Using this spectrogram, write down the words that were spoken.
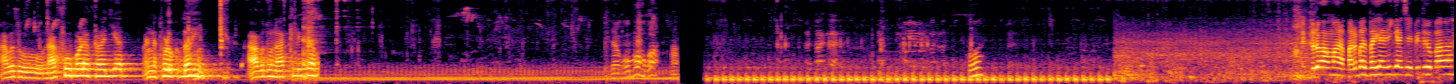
આ બધું નાખવું પડે ફરજિયાત અને થોડુંક દહીં. આ બધું નાખી લીધા. હો? મિત્રો અમારા પરબતભાઈ આવી ગયા છે પિતૃ પાવા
